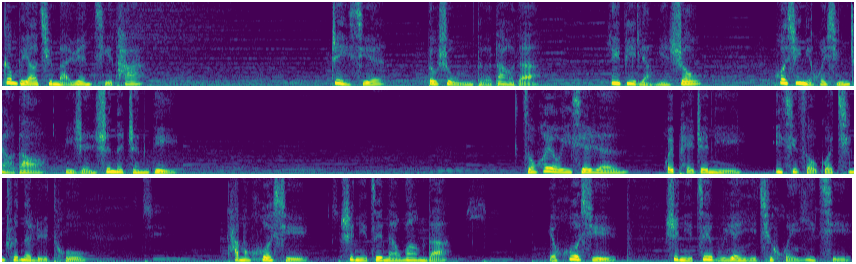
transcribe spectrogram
更不要去埋怨其他。这些都是我们得到的，利弊两面收。或许你会寻找到你人生的真谛。总会有一些人会陪着你一起走过青春的旅途，他们或许是你最难忘的，也或许是你最不愿意去回忆起。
